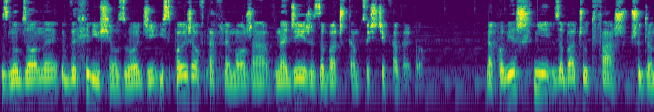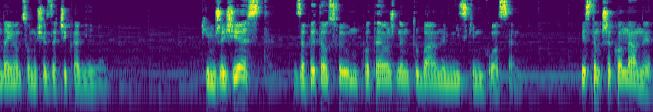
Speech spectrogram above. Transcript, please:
Znudzony, wychylił się z łodzi i spojrzał w tafle morza w nadziei, że zobaczy tam coś ciekawego. Na powierzchni zobaczył twarz przyglądającą mu się zaciekawieniem. Kimżeś jest? zapytał swoim potężnym, tubalnym, niskim głosem. Jestem przekonany,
